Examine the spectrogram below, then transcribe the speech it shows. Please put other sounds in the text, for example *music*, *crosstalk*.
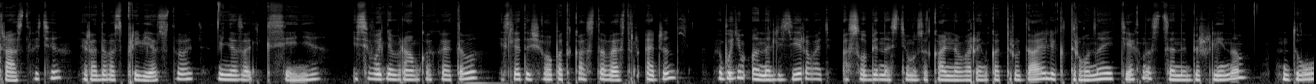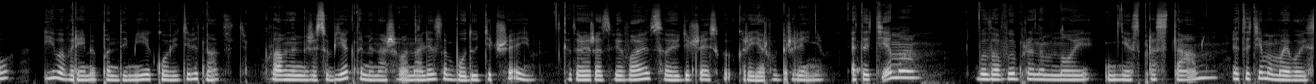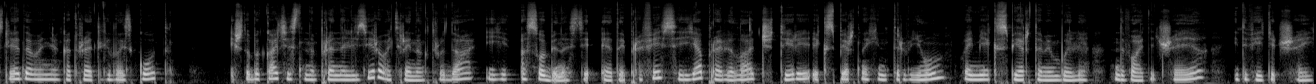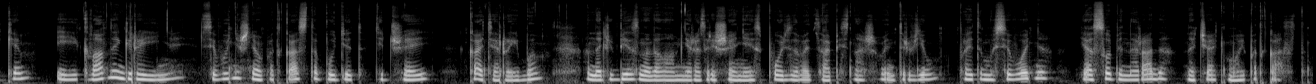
Здравствуйте, я рада вас приветствовать. Меня зовут Ксения. И сегодня в рамках этого и следующего подкаста Western Agents мы будем анализировать особенности музыкального рынка труда электронной и техносцены Берлина до и во время пандемии COVID-19. Главными же субъектами нашего анализа будут диджеи, которые развивают свою диджейскую карьеру в Берлине. Эта тема была выбрана мной неспроста. Это тема моего исследования, которое длилось год. И чтобы качественно проанализировать рынок труда и особенности этой профессии, я провела четыре экспертных интервью. Моими экспертами были два диджея и две диджейки. И главной героиней сегодняшнего подкаста будет диджей Катя Рыба. Она любезно дала мне разрешение использовать запись нашего интервью, поэтому сегодня я особенно рада начать мой подкаст.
